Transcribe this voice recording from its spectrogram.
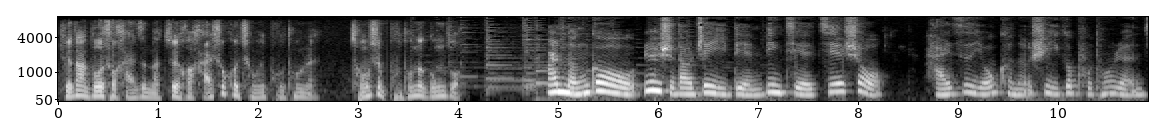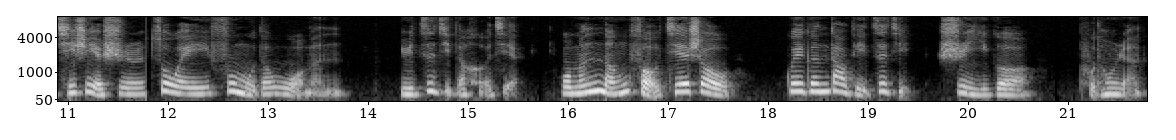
绝大多数孩子呢最后还是会成为普通人，从事普通的工作。而能够认识到这一点，并且接受。孩子有可能是一个普通人，其实也是作为父母的我们与自己的和解。我们能否接受，归根到底自己是一个普通人，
